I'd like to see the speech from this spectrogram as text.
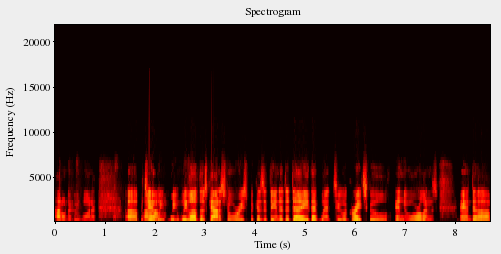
I don't know who won it, uh, but wow. yeah, we, we we love those kind of stories because at the end of the day, that went to a great school in New Orleans and uh,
